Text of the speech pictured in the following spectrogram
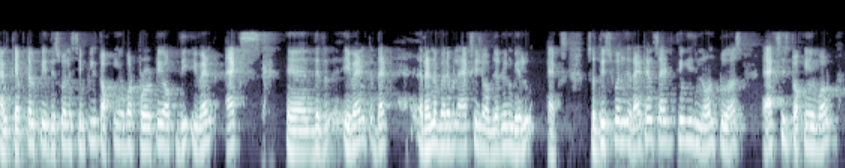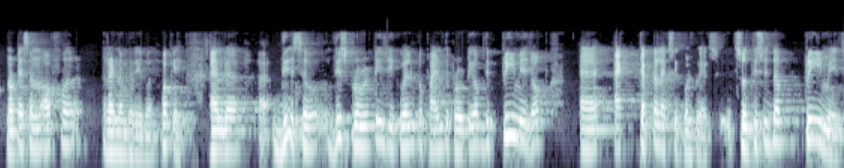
and capital p this one is simply talking about probability of the event x the event that random variable x is observing value x so this one the right hand side thing is known to us x is talking about notation of uh, random variable okay and uh, uh, this this probability is equal to find the probability of the pre-image of uh, capital X equal to X. So this is the pre-image.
